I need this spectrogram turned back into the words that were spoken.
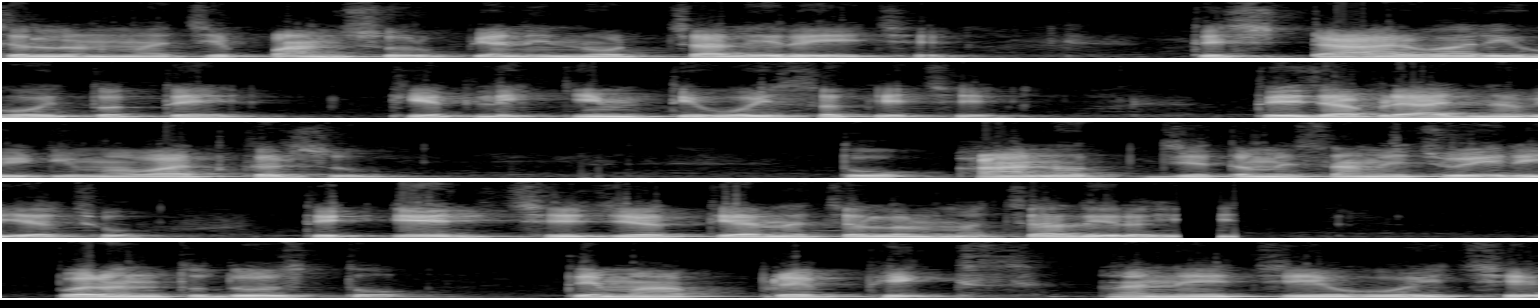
ચલણમાં જે પાંચસો રૂપિયાની નોટ ચાલી રહી છે, તે સ્ટારવાળી હોય તો તે કેટલી કિંમતી હોઈ શકે છે, તે જ આપણે આજના વિડીયોમાં વાત કરશું. તો આ નોટ જે તમે સામે જોઈ રહ્યા છો, તે એ જ છે જે અત્યારના ચલણમાં ચાલી રહી છે. પરંતુ દોસ્તો તેમાં પ્રેફિક્સ અને જે હોય છે,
